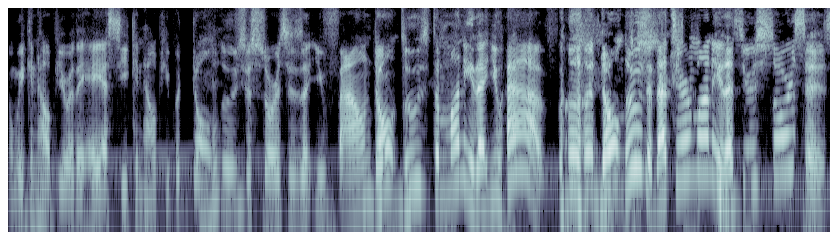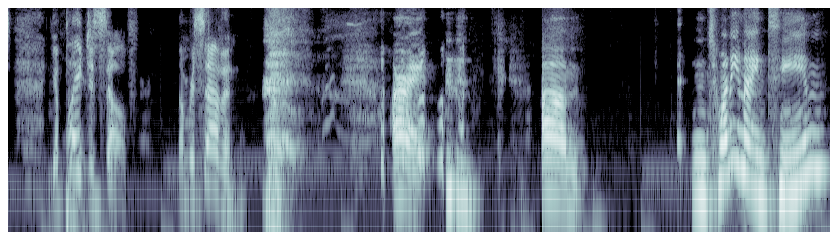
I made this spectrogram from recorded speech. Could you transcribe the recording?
and we can help you, or the ASC can help you. But don't mm-hmm. lose the sources that you found. Don't lose the money that you have. don't lose it. That's your money. That's your sources. You played yourself. Number seven. All right. um, in 2019,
